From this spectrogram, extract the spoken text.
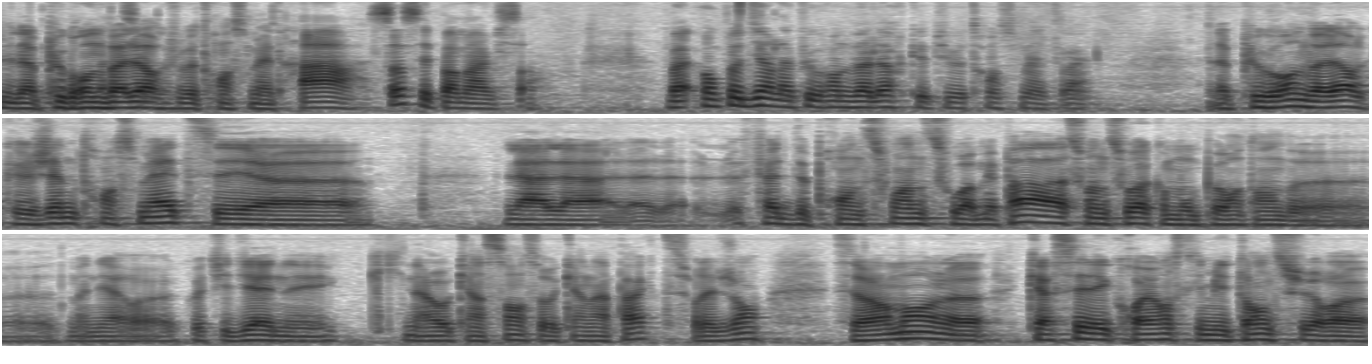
la plus grande valeur que je veux transmettre Ah, ça c'est pas mal ça. Bah, on peut dire la plus grande valeur que tu veux transmettre, ouais. La plus grande valeur que j'aime transmettre, c'est euh, la- la- la- la- le fait de prendre soin de soi, mais pas soin de soi comme on peut entendre euh, de manière euh, quotidienne et qui n'a aucun sens et aucun impact sur les gens. C'est vraiment casser les croyances limitantes sur,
